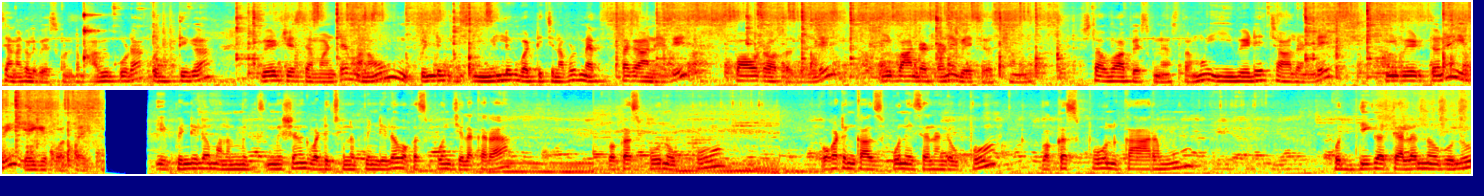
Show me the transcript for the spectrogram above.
శనగలు వేసుకుంటాం. అవి కూడా కొద్దిగా వేడి చేసామంటే మనం పిండి మిల్లుకి పట్టించినప్పుడు మెత్తగా అనేది పౌడర్ అవుతుందండి. ఈ బాండట్లోనే వేసేస్తాము. స్టవ్ ఆపేసుకునేస్తాము ఈ వేడే చాలండి. ఈ వేడితోనే ఇవి ఏగిపోతాయి. ఈ పిండిలో మనం మిక్స్ మిషన్కి పట్టించుకున్న పిండిలో ఒక స్పూన్ జీలకర్ర ఒక స్పూన్ ఉప్పు ఒకటి కాల్ స్పూన్ వేసానండి ఉప్పు. ఒక స్పూన్ కారము కొద్దిగా తెల్ల నువ్వులు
